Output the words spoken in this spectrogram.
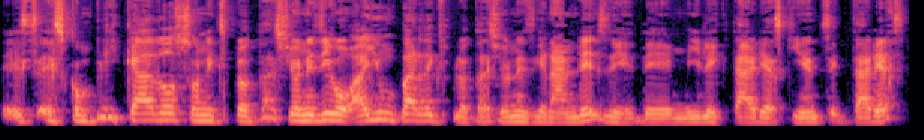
es, complicado, son explotaciones. Digo, hay un par de explotaciones grandes de, mil hectáreas, 500 hectáreas,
